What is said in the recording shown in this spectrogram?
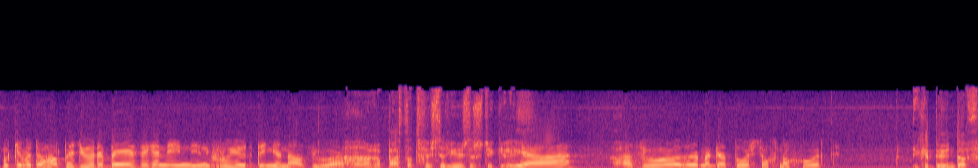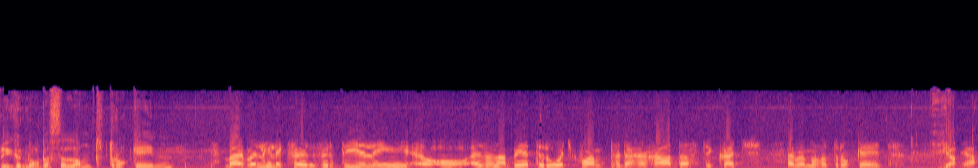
Maar ik ben toch altijd uren bezig in, in, in groeier dingen als zo. Ah, gepast dat voor serieuze stukken is. Ja, als zo heb ik dat toch nog gehoord. Gebeurde dat vroeger nog dat ze land trokkeren? Maar wel gelijk voor een verdeling, eh, oh, als er naar beter ooit kwam, dat je gaat dat stuk had, hebben we getrokkeerd. Ja. Ja.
